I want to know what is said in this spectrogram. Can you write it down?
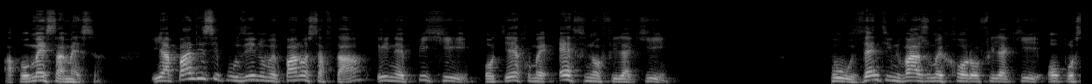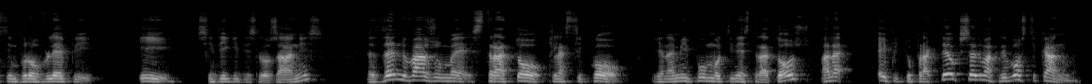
Από μέσα μέσα. Η απάντηση που δίνουμε πάνω σε αυτά είναι π.χ. ότι έχουμε έθνοφυλακή που δεν την βάζουμε χωροφυλακή όπως την προβλέπει η συνθήκη της Λοζάνης, δεν βάζουμε στρατό κλασικό για να μην πούμε ότι είναι στρατός, αλλά επί του πρακτέου ξέρουμε ακριβώς τι κάνουμε.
